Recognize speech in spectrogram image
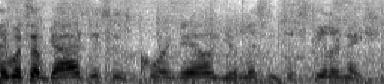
Hey, what's up, guys? This is Cordell. You're listening to Steeler Nation.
